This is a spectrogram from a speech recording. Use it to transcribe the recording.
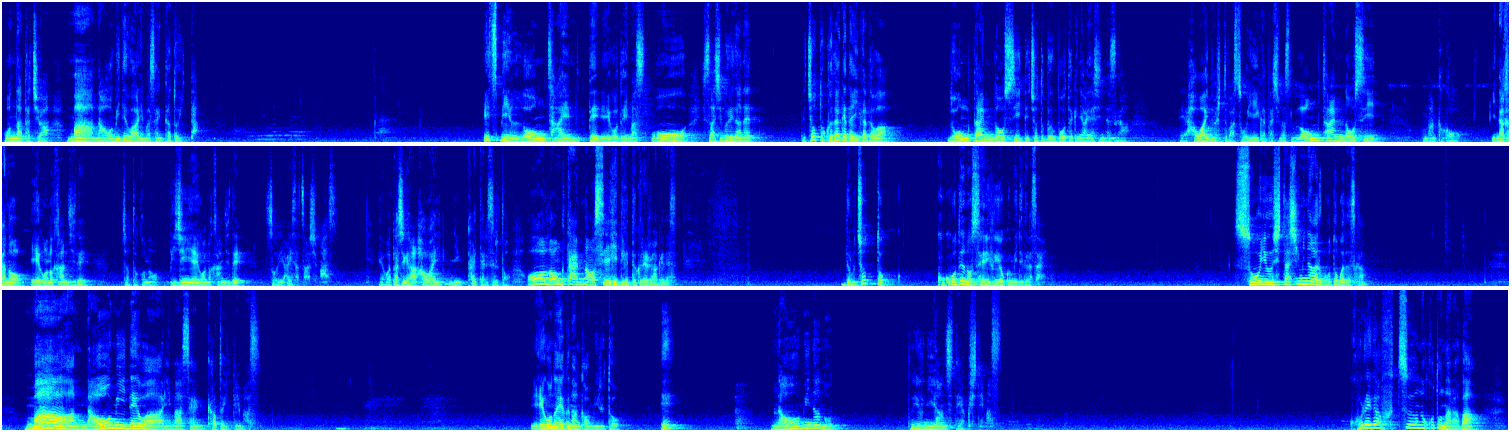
女たちは「まあナオミではありませんか」と言った。It's been long time って英語で言います。おお、久しぶりだね。ちょっと砕けた言い方は long time no see ってちょっと文法的に怪しいんですが、ハワイの人はそういう言い方します。long time no see なんかこう田舎の英語の感じでちょっとこの美人英語の感じでそういう挨拶をします。私がハワイに帰ったりすると「Oh long time no see」って言ってくれるわけです。でもちょっとここでのセリフよく見てください。そういう親しみのある言葉ですかまあナオミではありませんか？と言っています。英語の訳なんかを見ると「え？ナオミなの?」というニュアンスで訳しています。これが普通のことならば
